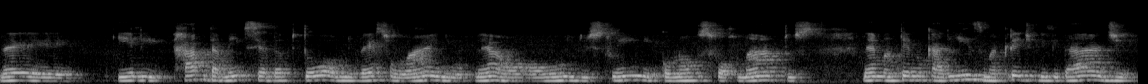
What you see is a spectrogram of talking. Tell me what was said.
né? ele rapidamente se adaptou ao universo online, né? ao, mundo do streaming, com novos formatos, né? mantendo carisma, credibilidade.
